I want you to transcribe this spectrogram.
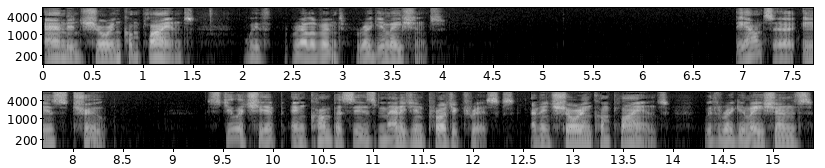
and ensuring compliance with relevant regulations? The answer is true. Stewardship encompasses managing project risks and ensuring compliance with regulations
